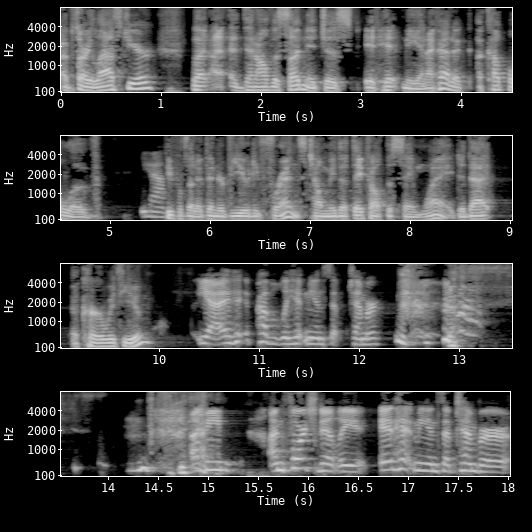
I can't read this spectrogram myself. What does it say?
I'm sorry, last year, but I, then all of a sudden it just it hit me, and I've had a, a couple of Yeah. people that I've interviewed and friends tell me that they felt the same way. Did that occur with you? Yeah, it probably hit me in September. I mean, unfortunately, it hit me in September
